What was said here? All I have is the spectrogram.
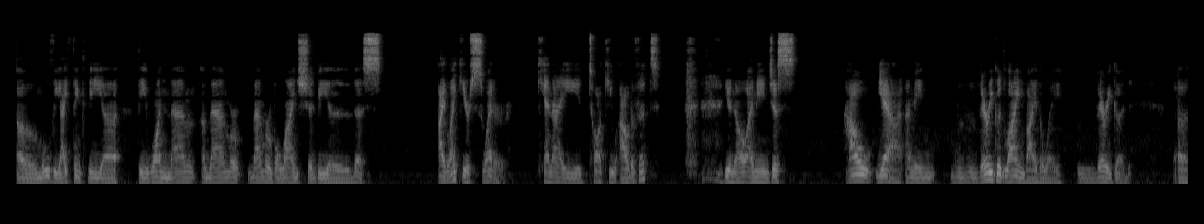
a movie, I think the uh, the one mem- mem- memorable line should be uh, this. I like your sweater. Can I talk you out of it? you know, I mean, just how, yeah, I mean, very good line, by the way. Very good. Uh,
